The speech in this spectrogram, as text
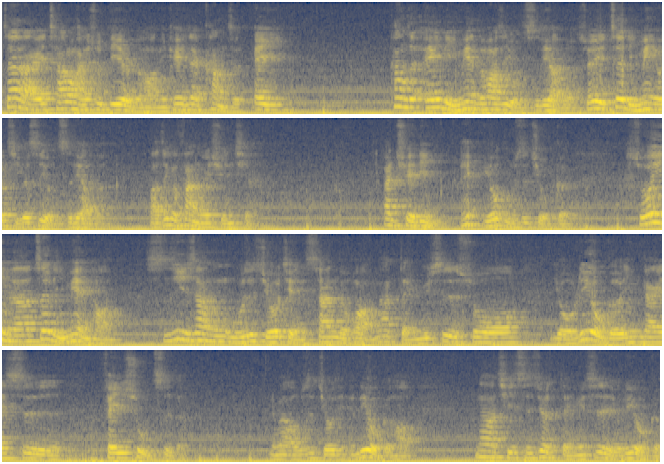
再来插入函数第二个哈，你可以再抗着 A，抗着 A 里面的话是有资料的，所以这里面有几个是有资料的，把这个范围选起来，按确定，哎，有五十九个，所以呢，这里面哈，实际上五十九减三的话，那等于是说有六个应该是非数字的，有没有？五十九点六个哈，那其实就等于是有六个，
